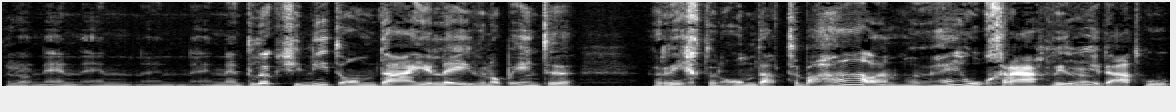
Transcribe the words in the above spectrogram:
Ja. En, en, en, en, en het lukt je niet om daar je leven op in te richten om dat te behalen. Hè? Hoe graag wil Ja. je dat? Hoe,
